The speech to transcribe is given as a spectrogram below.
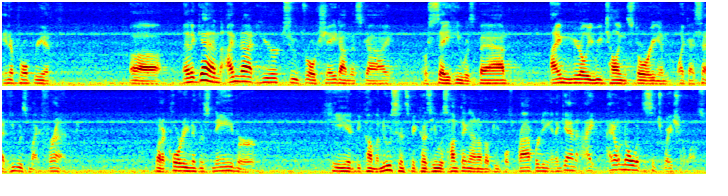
inappropriate. Uh, and again, I'm not here to throw shade on this guy or say he was bad. I'm merely retelling the story, and like I said, he was my friend. But according to this neighbor, he had become a nuisance because he was hunting on other people's property. And again, I, I don't know what the situation was.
